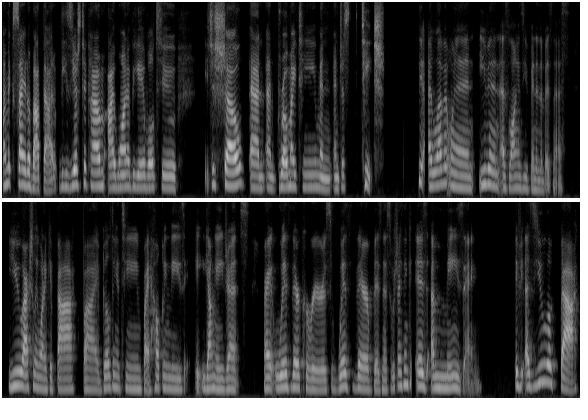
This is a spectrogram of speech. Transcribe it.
I'm excited about that. These years to come, I want to be able to just show and and grow my team and and just teach. Yeah, I love it when even as long as you've been in the business, you actually want to give back by building a team, by helping these young agents, right, with their careers, with their business, which I think is amazing. If as you look back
